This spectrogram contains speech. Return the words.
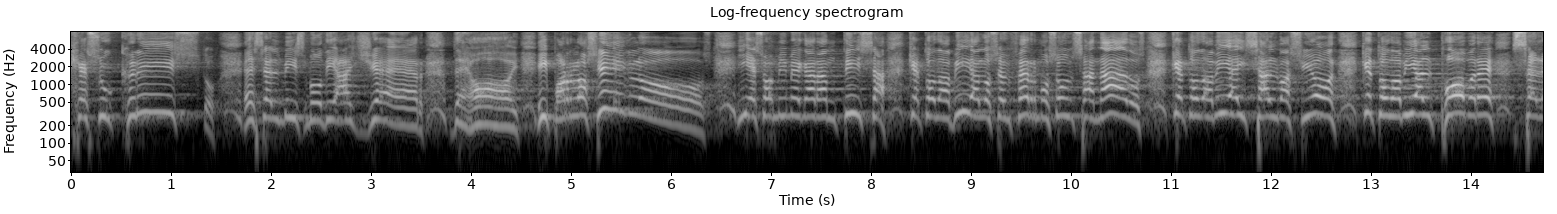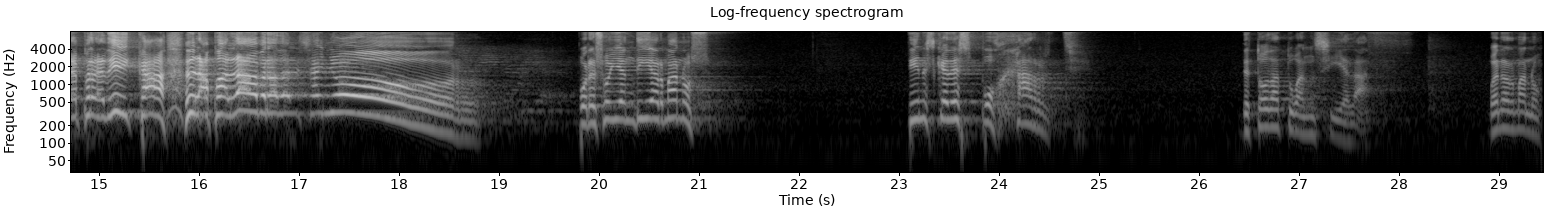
Jesucristo es el mismo de ayer, de hoy y por los siglos. Y eso a mí me garantiza que todavía los enfermos son sanados, que todavía hay salvación, que todavía al pobre se le predica la palabra del Señor. Por eso hoy en día, hermanos, tienes que despojarte de toda tu ansiedad. Bueno, hermano,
